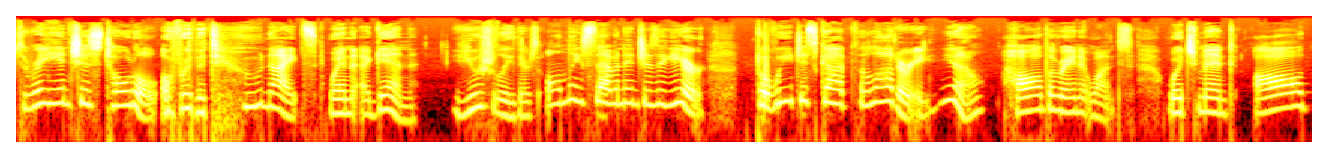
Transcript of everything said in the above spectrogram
Three inches total over the two nights, when again, usually there's only seven inches a year. But we just got the lottery, you know, all the rain at once, which meant all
